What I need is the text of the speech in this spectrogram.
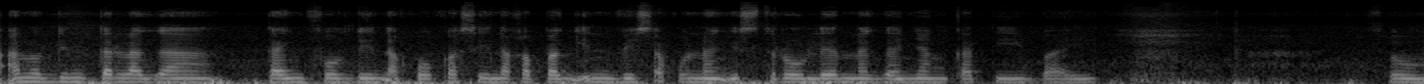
ano din talaga, thankful din ako kasi nakapag-invest ako ng stroller na ganyang katibay. So,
